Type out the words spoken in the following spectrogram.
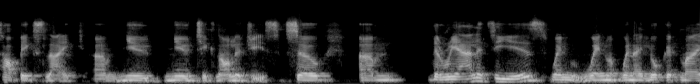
topics like um, new, new technologies. So um, the reality is when when when I look at my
